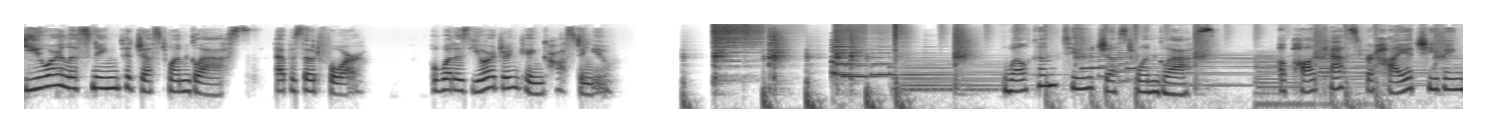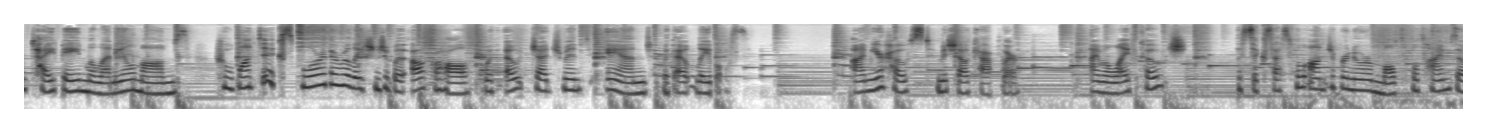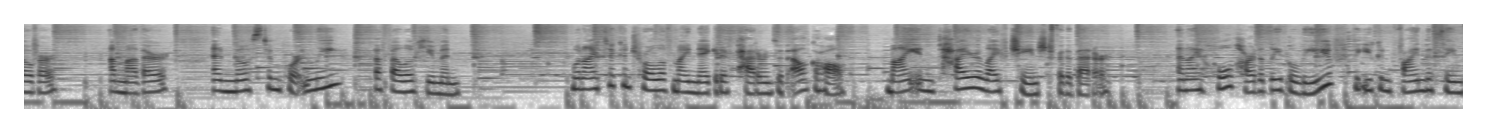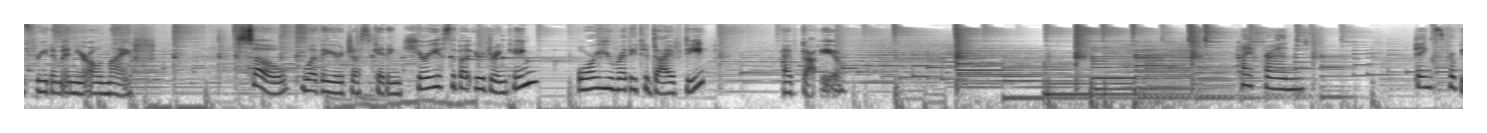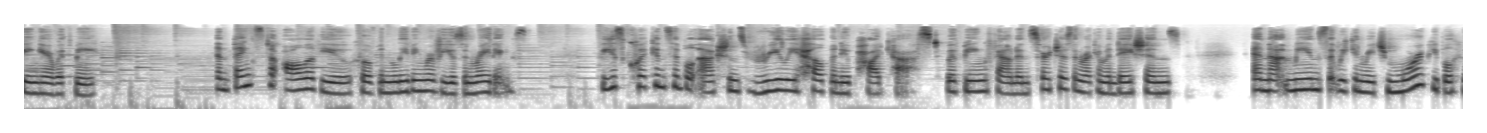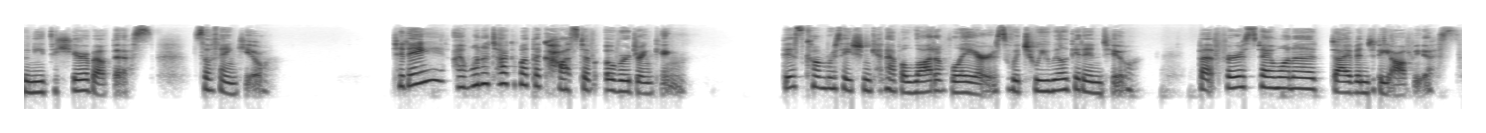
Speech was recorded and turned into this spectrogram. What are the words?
You are listening to Just One Glass, Episode 4. What is your drinking costing you? Welcome to Just One Glass, a podcast for high achieving type A millennial moms who want to explore their relationship with alcohol without judgment and without labels. I'm your host, Michelle Kapler. I'm a life coach, a successful entrepreneur multiple times over a mother, and most importantly, a fellow human. When I took control of my negative patterns with alcohol, my entire life changed for the better. And I wholeheartedly believe that you can find the same freedom in your own life. So, whether you're just getting curious about your drinking or you're ready to dive deep, I've got you. Hi, friend. Thanks for being here with me. And thanks to all of you who have been leaving reviews and ratings. These quick and simple actions really help a new podcast with being found in searches and recommendations. And that means that we can reach more people who need to hear about this. So thank you. Today, I want to talk about the cost of overdrinking. This conversation can have a lot of layers, which we will get into. But first, I want to dive into the obvious.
